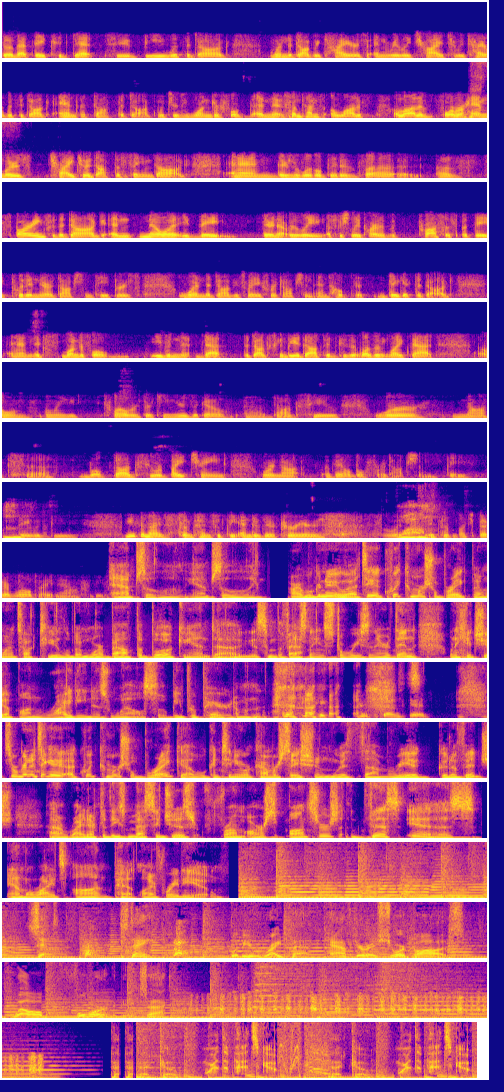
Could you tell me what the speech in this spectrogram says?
so that they could get to be with the dog when the dog retires and really try to retire with the dog and adopt the dog, which is wonderful. And sometimes a lot of a lot of former handlers try to adopt the same dog, and there's a little bit of uh, of sparring for the dog. And no they they're not really officially part of the process, but they put in their adoption papers when the dog is ready for adoption and hope that they get the dog. And it's wonderful, even that the dogs can be adopted because it wasn't like that um, only 12 or 13 years ago. Uh, dogs who were not, uh, well, dogs who were bite trained were not available for adoption. They mm-hmm. they would be euthanized sometimes at the end of their careers. So it's, wow. it's a much better world right now for these. Absolutely, absolutely. All right, we're going to uh, take a quick commercial break, but I want to talk to you a little bit more about the book and uh, some of the fascinating stories in there. Then I want to hit you up on writing as well, so be prepared. I'm going to. Sounds good. So we're going to take a, a quick commercial break. Uh, we'll continue our conversation with uh, Maria Goodavage uh, right after these messages from our sponsors. This is Animal Rights on Pet Life Radio. Sit. Stay. We'll be right back after a short pause. Well, four to be exact.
